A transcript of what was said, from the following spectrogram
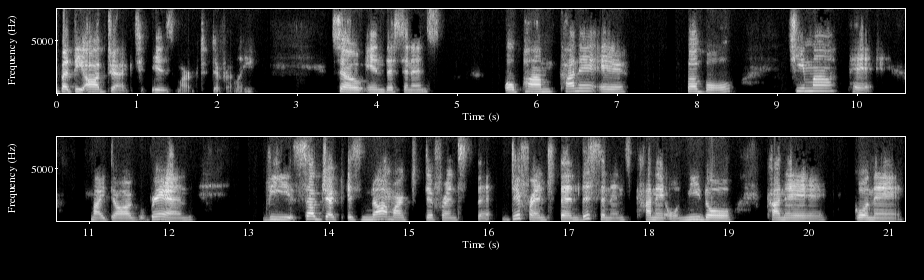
but the object is marked differently. So in this sentence, opam kane e bubble chima pe, my dog ran. The subject is not marked different that different than this sentence kane o nido kane gone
